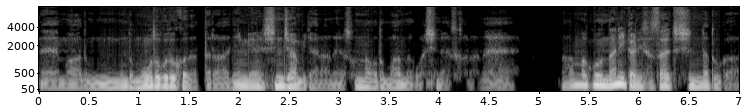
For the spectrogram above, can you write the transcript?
ね、まあでも、猛毒とかだったら人間死んじゃうみたいなね、そんなこともあんのかもしれないですからね。あんまこう何かに支えて死んだとか、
